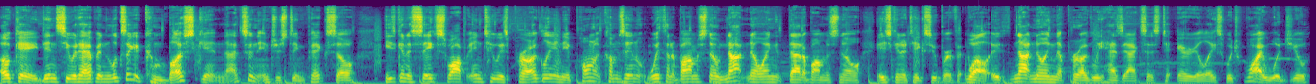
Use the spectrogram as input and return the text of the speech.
Okay, didn't see what happened. Looks like a Combusken. That's an interesting pick. So he's going to safe swap into his Purugly, and the opponent comes in with an Abomasnow, not knowing that Abomasnow is going to take super effect. Well, it's not knowing that Purugly has access to Aerial Ace, which why would you?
